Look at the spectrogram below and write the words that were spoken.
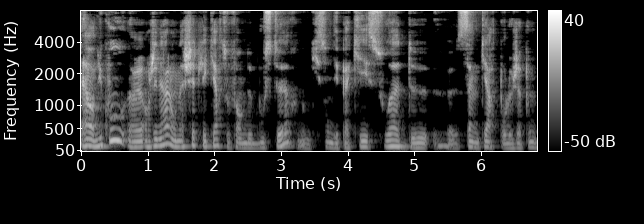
Alors du coup, euh, en général, on achète les cartes sous forme de booster, donc qui sont des paquets soit de euh, 5 cartes pour le Japon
